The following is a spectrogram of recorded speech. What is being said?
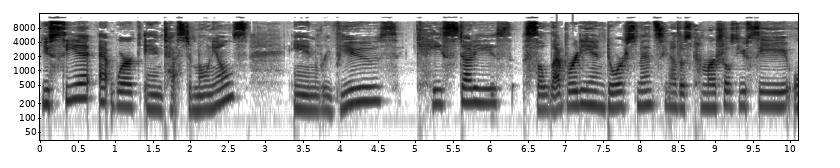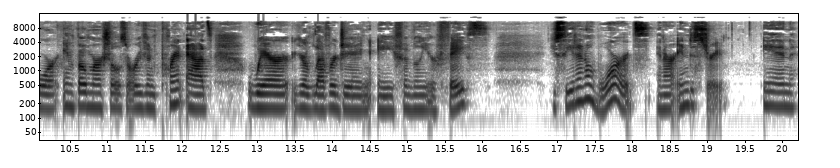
You see it at work in testimonials, in reviews, case studies, celebrity endorsements, you know, those commercials you see or infomercials or even print ads where you're leveraging a familiar face. You see it in awards in our industry, in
